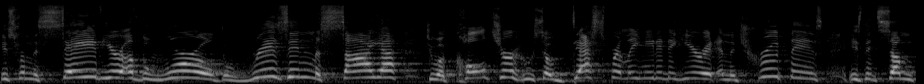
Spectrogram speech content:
is from the Savior of the world, the risen Messiah, to a culture who so desperately needed to hear it. And the truth is, is that some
